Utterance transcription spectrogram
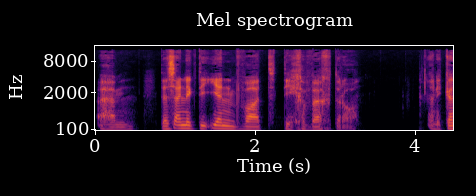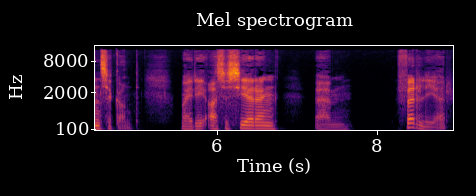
ehm um, dis eintlik die een wat die gewig dra aan die kind se kant maar die assessering ehm um, vir leer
